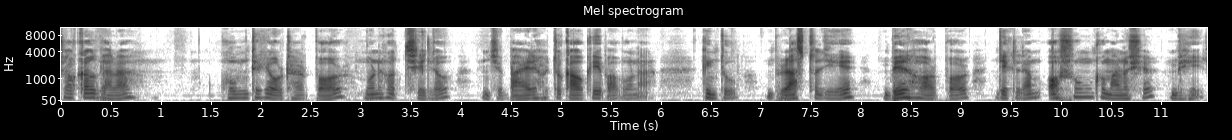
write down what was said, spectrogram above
সকালবেলা ঘুম থেকে ওঠার পর মনে হচ্ছিল যে বাইরে হয়তো কাউকেই পাবো না। কিন্তু রাস্তা দিয়ে বের হওয়ার পর দেখলাম অসংখ্য মানুষের ভিড়।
